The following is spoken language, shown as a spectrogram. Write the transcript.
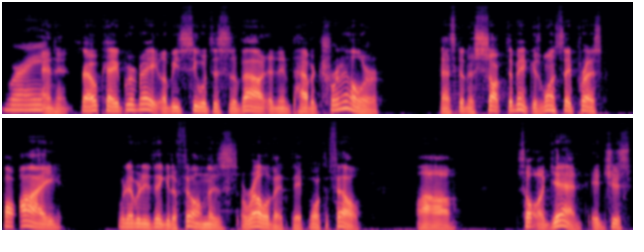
Right. and then say, okay, great, let me see what this is about, and then have a trailer that's going to suck them in. Because once they press buy, whatever they think of the film is irrelevant. They bought the film. Um, so again, it just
